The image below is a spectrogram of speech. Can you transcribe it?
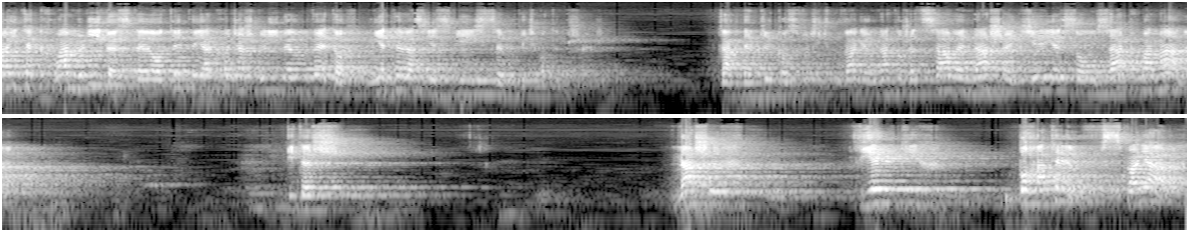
Rozmaite kłamliwe stereotypy, jak chociażby liberum veto. Nie teraz jest miejsce mówić o tym szerzej. Pragnę tylko zwrócić uwagę na to, że całe nasze dzieje są zakłamane. I też naszych wielkich bohaterów, wspaniałych,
